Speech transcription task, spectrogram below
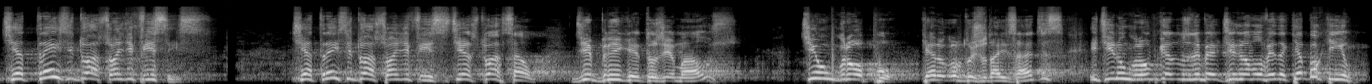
tinha três situações difíceis. Tinha três situações difíceis. Tinha a situação de briga entre os irmãos, tinha um grupo que era o grupo dos judaizantes, e tinha um grupo que era dos libertinos, que nós vamos ver daqui a pouquinho.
